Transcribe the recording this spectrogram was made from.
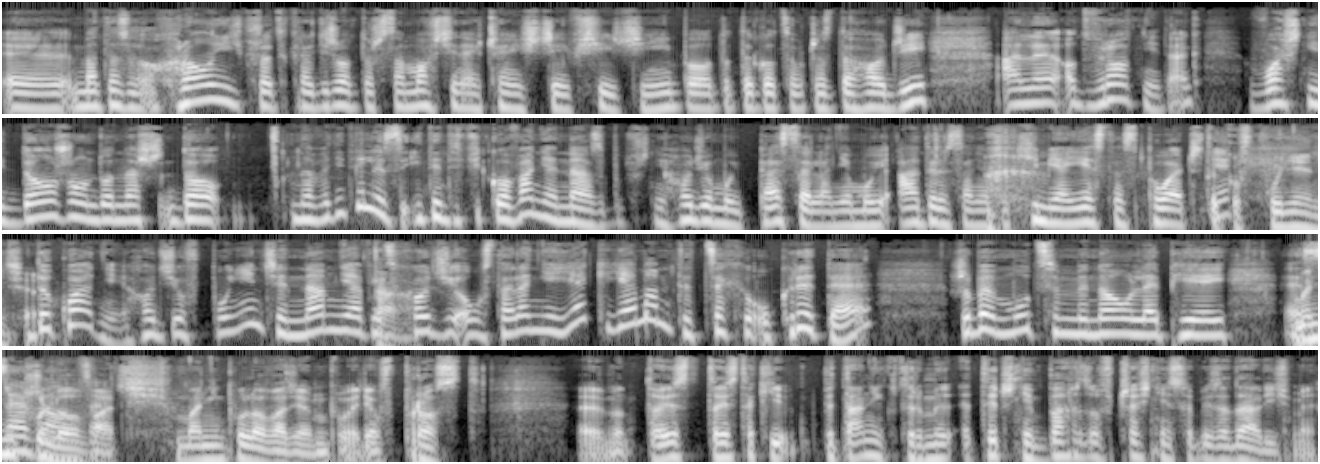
yy, ma nas ochronić przed kradzieżą tożsamości najczęściej w sieci, bo do tego cały czas dochodzi, ale odwrotnie, tak? Właśnie dążą do nasz, do nawet nie tyle zidentyfikowania nas, bo przecież nie chodzi o mój PESEL, a nie mój adres, a nie o to, kim ja jestem społecznie. Tylko wpłynięcie. Dokładnie. Chodzi o wpłynięcie na mnie, a więc Tak. chodzi o ustalenie, jakie ja mam te cechy ukryte, żeby móc mną lepiej e, zarządzać. manipulować, manipulować, ja bym powiedział, wprost. E, no, To jest, to jest takie pytanie, które my etycznie bardzo wcześnie sobie zadaliśmy,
